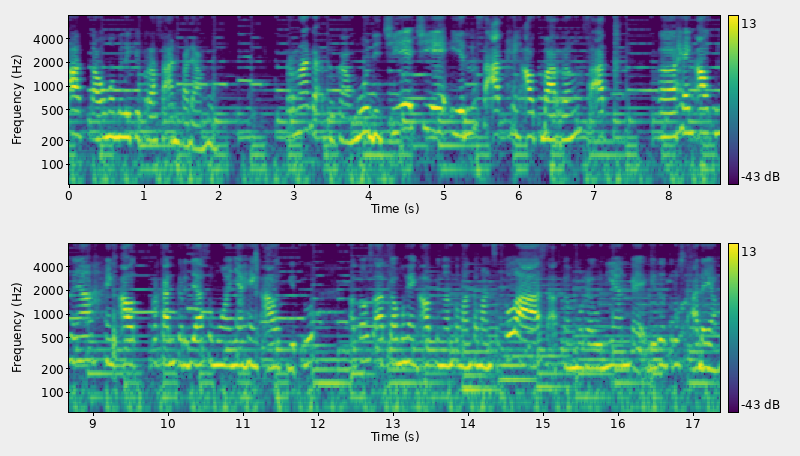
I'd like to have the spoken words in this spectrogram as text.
atau memiliki perasaan padamu pernah gak tuh kamu dicie-ciein saat hangout bareng saat uh, hangout misalnya hangout rekan kerja semuanya hangout gitu atau saat kamu hangout dengan teman-teman sekelas saat kamu reunian kayak gitu terus ada yang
